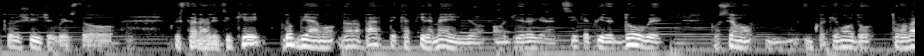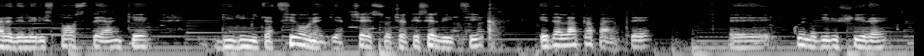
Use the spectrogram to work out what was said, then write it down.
cosa ci dice questa analisi? Che dobbiamo da una parte capire meglio oggi ragazzi, capire dove possiamo in qualche modo trovare delle risposte anche di limitazione di accesso a certi servizi e dall'altra parte eh, quello di riuscire a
